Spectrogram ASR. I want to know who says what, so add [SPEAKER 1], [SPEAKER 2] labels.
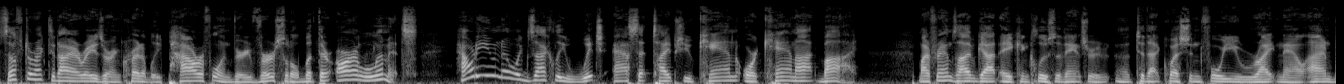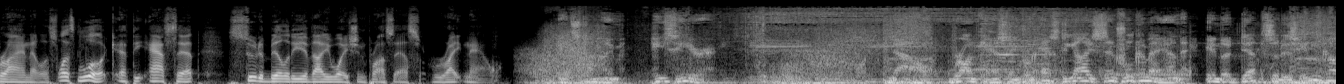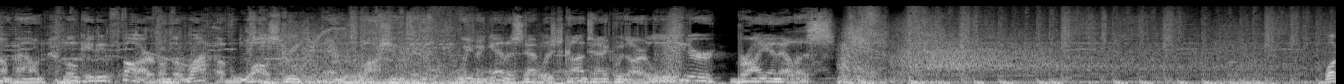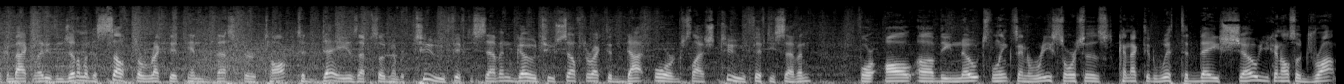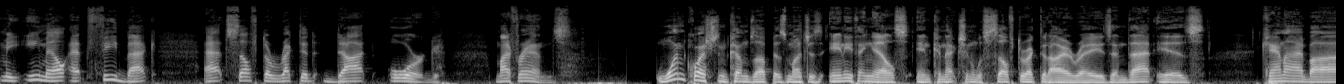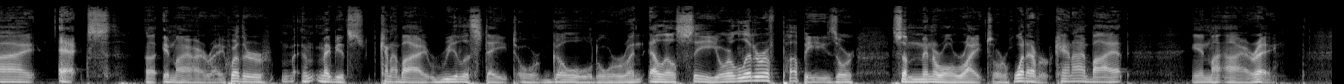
[SPEAKER 1] Self directed IRAs are incredibly powerful and very versatile, but there are limits. How do you know exactly which asset types you can or cannot buy? My friends, I've got a conclusive answer uh, to that question for you right now. I'm Brian Ellis. Let's look at the asset suitability evaluation process right now.
[SPEAKER 2] It's time. He's here. Broadcasting from SDI Central Command in the depths of his hidden compound located far from the rot of Wall Street and Washington, we've again established contact with our leader, Brian Ellis.
[SPEAKER 1] Welcome back, ladies and gentlemen, to Self Directed Investor Talk. Today is episode number 257. Go to selfdirected.org slash 257 for all of the notes, links, and resources connected with today's show. You can also drop me email at feedback at selfdirected.org. My friends, one question comes up as much as anything else in connection with self directed IRAs, and that is can I buy X uh, in my IRA, whether maybe it's can I buy real estate or gold or an LLC or a litter of puppies or some mineral rights or whatever. Can I buy it in my IRA?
